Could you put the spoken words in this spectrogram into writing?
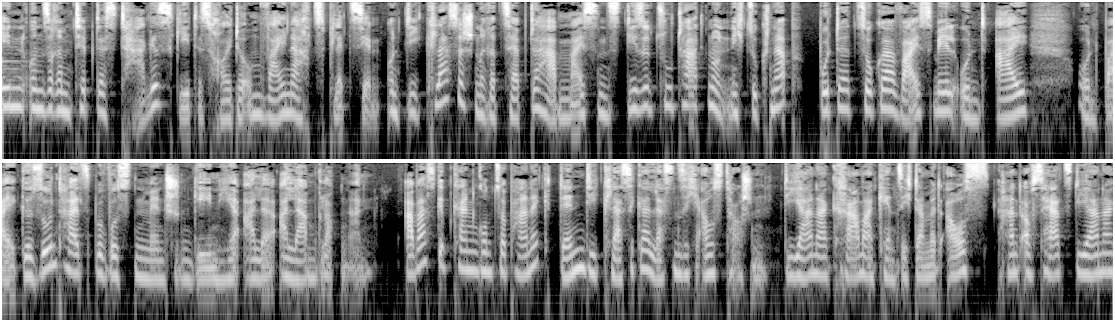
In unserem Tipp des Tages geht es heute um Weihnachtsplätzchen. Und die klassischen Rezepte haben meistens diese Zutaten und nicht zu knapp. Butter, Zucker, Weißmehl und Ei. Und bei gesundheitsbewussten Menschen gehen hier alle Alarmglocken an. Aber es gibt keinen Grund zur Panik, denn die Klassiker lassen sich austauschen. Diana Kramer kennt sich damit aus. Hand aufs Herz, Diana,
